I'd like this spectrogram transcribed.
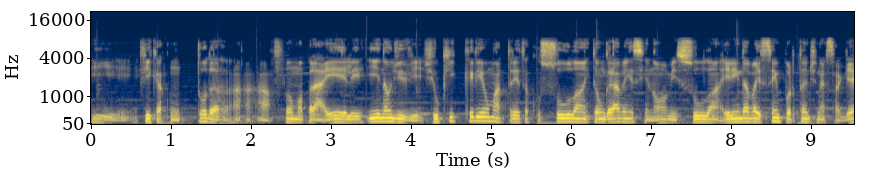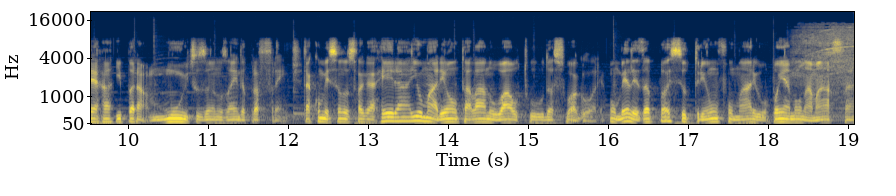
e fica com toda a, a fama para ele e não divide, o que cria uma treta com o Sula, então gravem esse nome, Sula, ele ainda vai ser importante nessa guerra e para muitos anos ainda para frente. Tá começando a sua carreira e o Marião tá lá no alto da sua glória. Bom, beleza, após seu triunfo, o Mário põe a mão na massa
